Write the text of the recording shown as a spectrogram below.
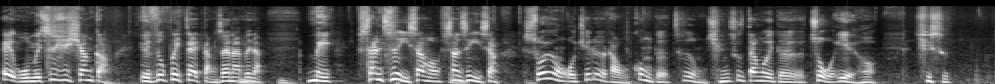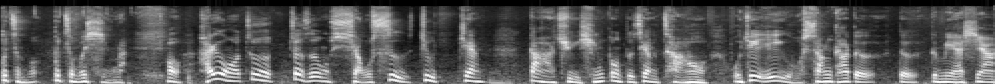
哎，我每次去香港也都被在挡在那边的，每三次以上哦，三次以上，所以我觉得老共的这种情治单位的作业哈，其实。不怎么不怎么行了，哦，还有哦，这这种小事就这样大举行动的这样查哦，我觉得也有伤他的的的名声。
